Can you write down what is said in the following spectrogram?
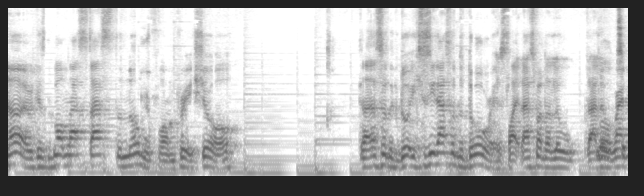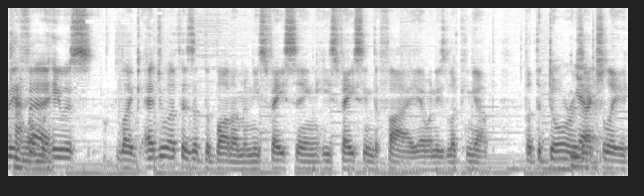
No, because the bottom that's that's the normal floor. I'm pretty sure. That's what the door. You can see that's what the door is. Like that's what the little that Well, little to be fair, is. he was like Edgeworth is at the bottom and he's facing he's facing the fire when he's looking up. But the door is Yeah. actually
